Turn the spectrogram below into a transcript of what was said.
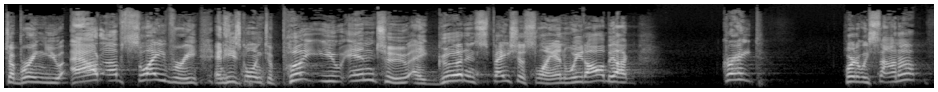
to bring you out of slavery, and he's going to put you into a good and spacious land. We'd all be like, Great. Where do we sign up?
